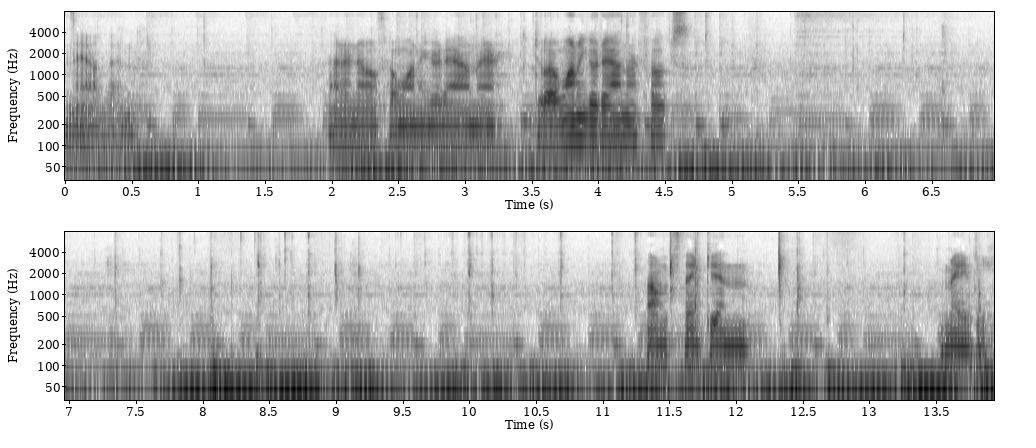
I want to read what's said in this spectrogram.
Now then. I don't know if I want to go down there. Do I want to go down there, folks? I'm thinking maybe.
